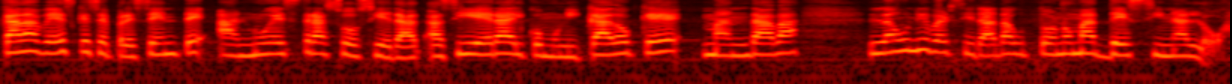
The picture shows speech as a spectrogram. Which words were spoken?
cada vez que se presente a nuestra sociedad. Así era el comunicado que mandaba la Universidad Autónoma de Sinaloa.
